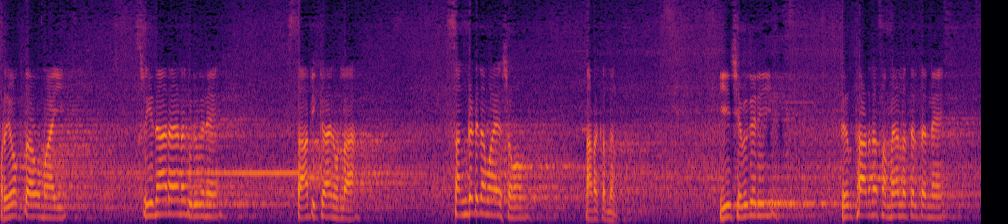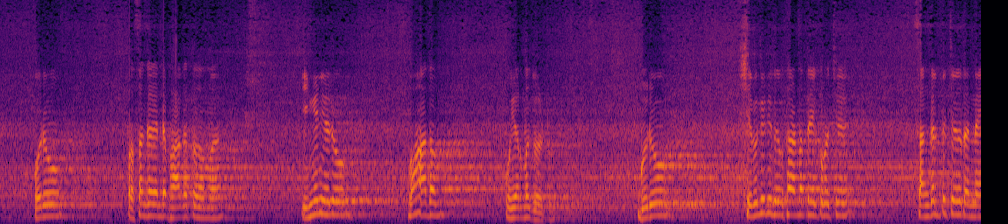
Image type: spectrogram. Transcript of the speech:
പ്രയോക്താവുമായി ശ്രീനാരായണ ഗുരുവിനെ സ്ഥാപിക്കാനുള്ള സംഘടിതമായ ശ്രമം നടക്കുന്നുണ്ട്. ഈ ശിവഗിരി തീർത്ഥാടന സമ്മേളനത്തിൽ തന്നെ ഒരു പ്രസംഗകന്റെ ഭാഗത്ത് നിന്ന് ഇങ്ങനെയൊരു വാദം ഉയർന്നു കേട്ടു. ഗുരു ശിവഗിരി തീർത്ഥാടനത്തെക്കുറിച്ച് സങ്കല്പിച്ചത് തന്നെ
